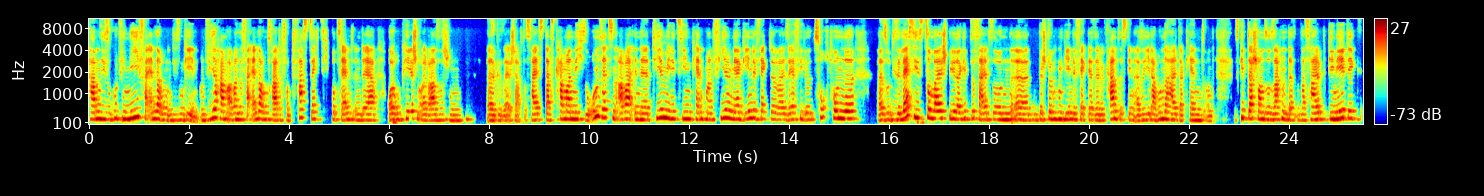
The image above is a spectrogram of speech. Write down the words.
haben die so gut wie nie Veränderungen in diesem Gen. Und wir haben aber eine Veränderungsrate von fast 60 Prozent in der europäischen, eurasischen äh, Gesellschaft. Das heißt, das kann man nicht so umsetzen, aber in der Tiermedizin kennt man viel mehr Gendefekte, weil sehr viele Zuchthunde also diese Lessies zum Beispiel, da gibt es halt so einen äh, bestimmten Gendefekt, der sehr bekannt ist, den also jeder Hundehalter kennt. Und es gibt da schon so Sachen, dass, weshalb Genetik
